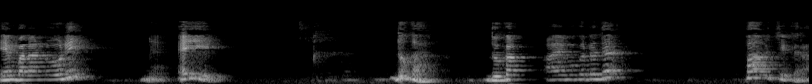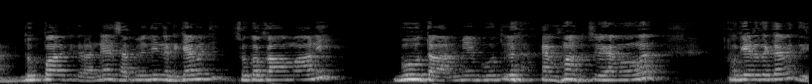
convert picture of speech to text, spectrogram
එම් බලන්න ඕනේ ඇයි? දුක දුකක් අයමකටද පාවිච්චි කරන්න. දුක් පාවිච්චි කරන්නේ සැපවිදින්නට කැමති? සුකකාමානි භූතාර්මය භූතය හැම්මංචු හැමෝම මොකේරද කැමති?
